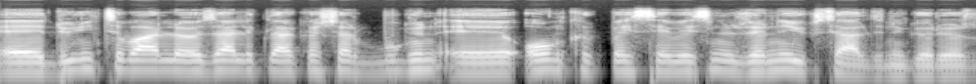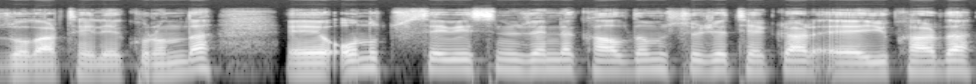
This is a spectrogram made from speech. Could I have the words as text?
e, dün itibariyle özellikle arkadaşlar bugün e, 10.45 seviyesinin üzerine yükseldiğini görüyoruz dolar TL kurunda. E, 10.30 seviyesinin üzerinde kaldığımız sürece tekrar e, yukarıda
